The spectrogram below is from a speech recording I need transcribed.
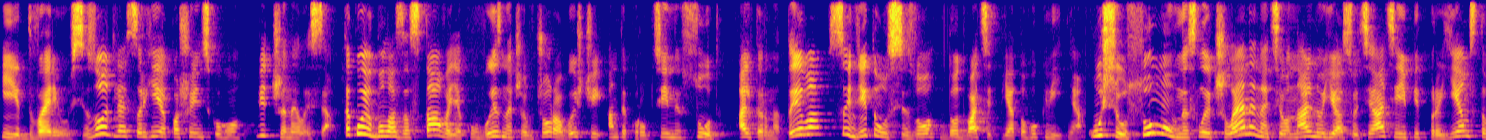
і двері у СІЗО для Сергія Пашинського відчинилися. Такою була застава, яку визначив вчора Вищий антикорупційний суд. Альтернатива сидіти у СІЗО до 25 квітня. Усю суму внесли члени Національної асоціації підприємств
